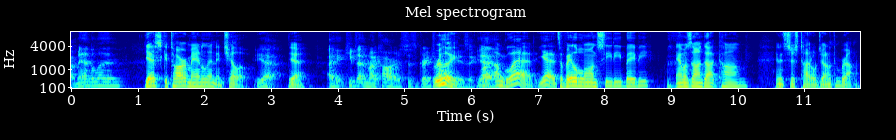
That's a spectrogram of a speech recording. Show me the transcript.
Got mandolin. Yes, guitar, mandolin, and cello. Yeah, Yeah. I keep that in my car. It's just great Really? music. Well, Yeah, I'm glad. Yeah, it's available on CD, baby, Amazon.com, and it's just titled Jonathan Brown.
